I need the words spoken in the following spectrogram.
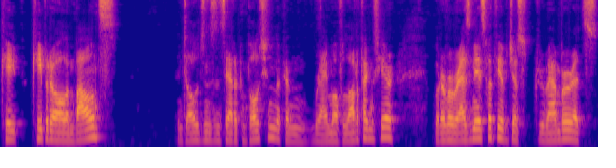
Keep keep it all in balance. Indulgence instead of compulsion. I can rhyme off a lot of things here. Whatever resonates with you, just remember it's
